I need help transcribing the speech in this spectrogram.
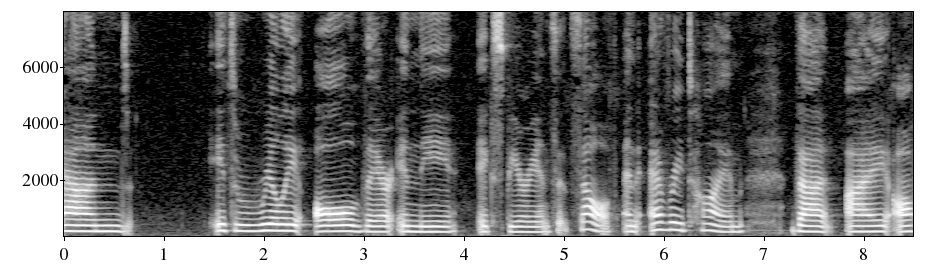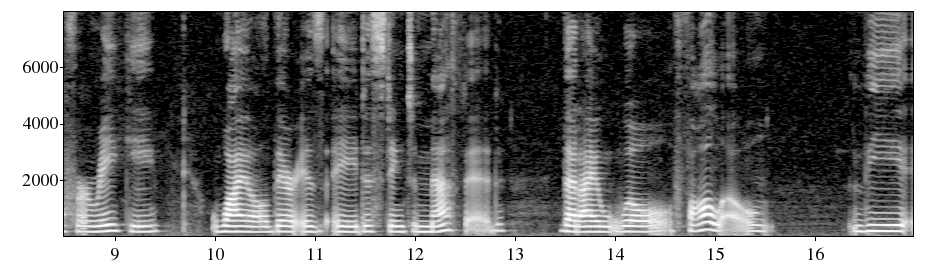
And it's really all there in the experience itself. And every time that I offer Reiki, while there is a distinct method that I will follow, the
